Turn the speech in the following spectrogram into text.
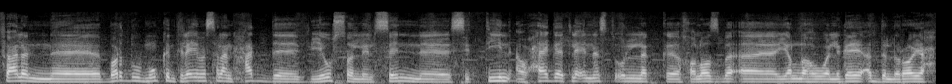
فعلا آه، برضو ممكن تلاقي مثلا حد بيوصل للسن آه، 60 أو حاجة تلاقي الناس تقول لك آه، خلاص بقى يلا هو اللي جاي قد اللي رايح.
